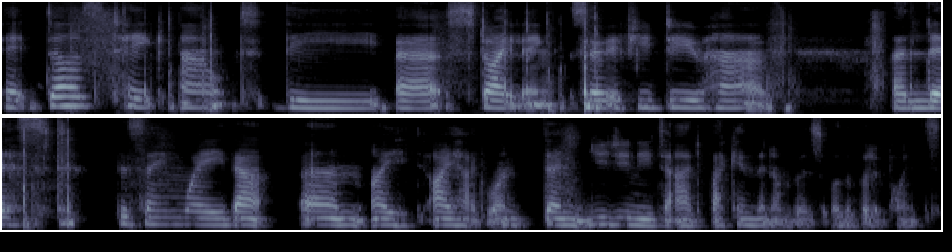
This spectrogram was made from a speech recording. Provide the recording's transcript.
it does take out the uh, styling. So if you do have a list the same way that um, I, I had one, then you do need to add back in the numbers or the bullet points.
